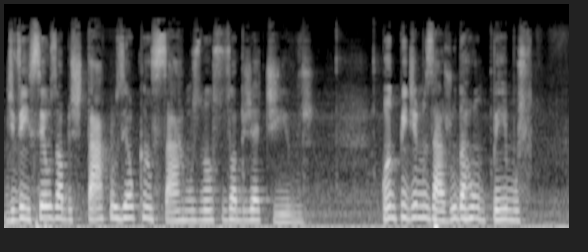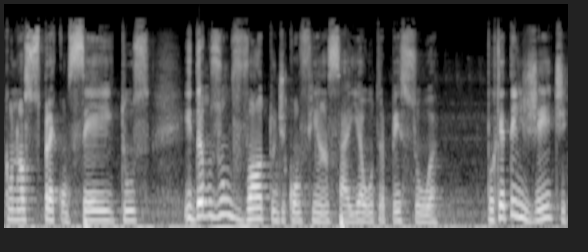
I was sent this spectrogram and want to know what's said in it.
de vencer os obstáculos e alcançarmos nossos objetivos. Quando pedimos ajuda, rompemos com nossos preconceitos e damos um voto de confiança aí a outra pessoa. Porque tem gente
